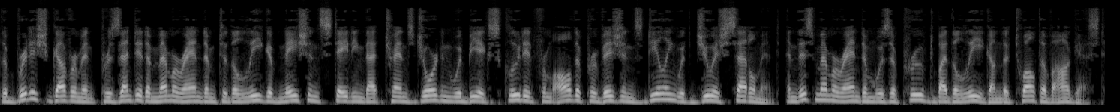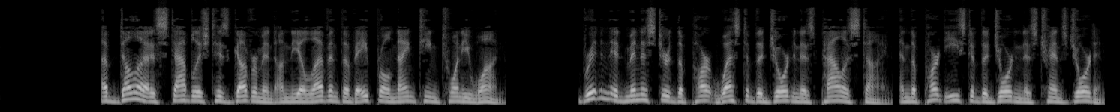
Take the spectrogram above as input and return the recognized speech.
the British government presented a memorandum to the League of Nations stating that Transjordan would be excluded from all the provisions dealing with Jewish settlement, and this memorandum was approved by the League on 12 August. Abdullah established his government on the 11th of April 1921. Britain administered the part west of the Jordan as Palestine, and the part east of the Jordan as Transjordan.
